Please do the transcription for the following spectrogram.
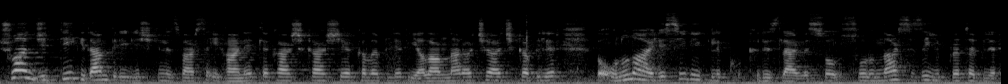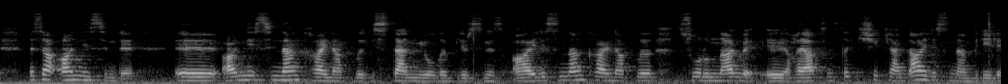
Şu an ciddi giden bir ilişkiniz varsa ihanetle karşı karşıya kalabilir, yalanlar açığa çıkabilir ve onun ailesiyle ilgili krizler ve so- sorunlar sizi yıpratabilir. Mesela annesinde e, annesinden kaynaklı istenmiyor olabilirsiniz. Ailesinden kaynaklı sorunlar ve e, hayatınızdaki kişi kendi ailesinden biriyle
